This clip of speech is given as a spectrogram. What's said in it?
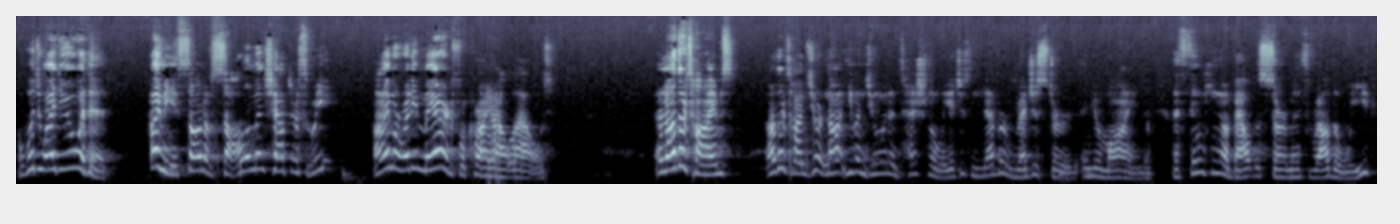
But what do I do with it? I mean, Song of Solomon, chapter 3? I'm already married for crying out loud. And other times, other times you're not even doing intentionally. It just never registered in your mind that thinking about the sermon throughout the week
